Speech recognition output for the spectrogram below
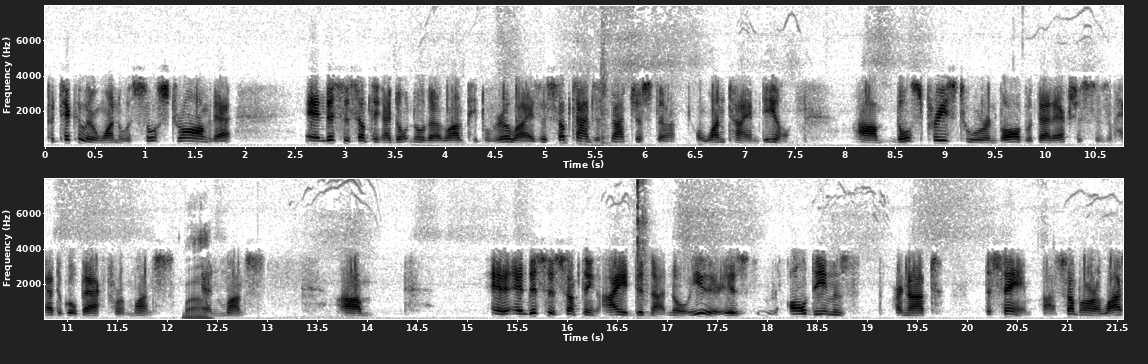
particular one was so strong that, and this is something I don't know that a lot of people realize, is sometimes it's not just a, a one-time deal. Um, those priests who were involved with that exorcism had to go back for months wow. and months. Um, and, and this is something I did not know either. Is all demons are not the same. Uh, some are a lot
